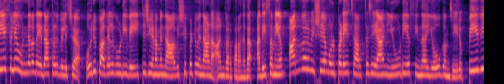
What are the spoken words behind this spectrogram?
ഡി എഫിലെ ഉന്നത നേതാക്കൾ വിളിച്ച് ഒരു പകൽ കൂടി വെയിറ്റ് ചെയ്യണമെന്ന് ആവശ്യപ്പെട്ടുവെന്നാണ് അൻവർ പറഞ്ഞത്. അതേസമയം അൻവർ വിഷയം ഉൾപ്പെടെ ചർച്ച ചെയ്യാൻ യു ഡി എഫ് ഇന്ന് യോഗം ചേരും. പി വി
